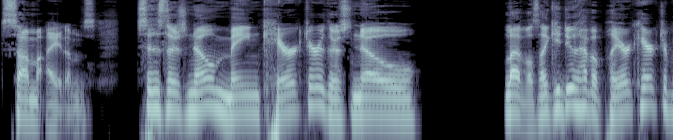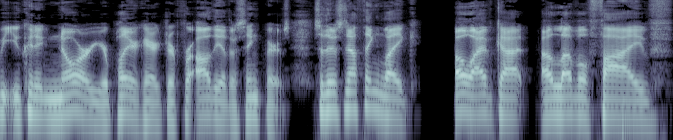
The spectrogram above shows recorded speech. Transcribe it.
some items. Since there's no main character, there's no levels. Like you do have a player character, but you can ignore your player character for all the other sync pairs. So there's nothing like, oh, I've got a level five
